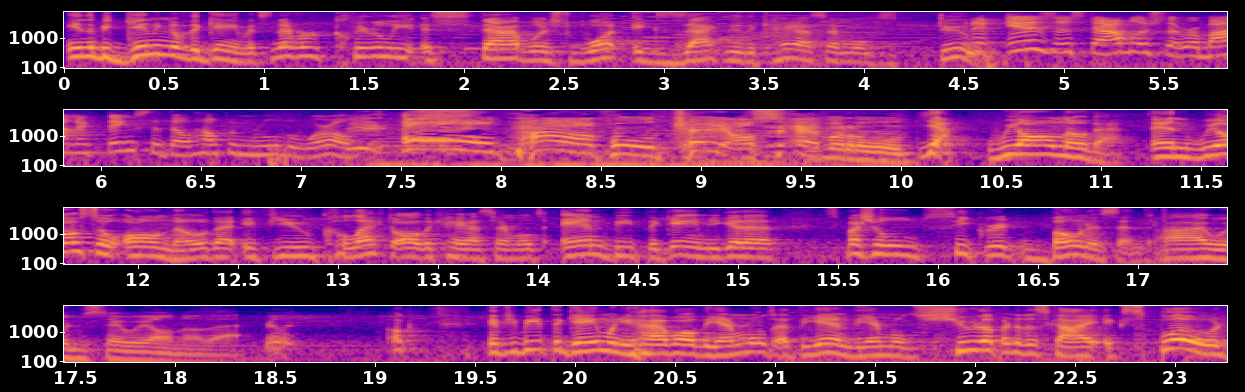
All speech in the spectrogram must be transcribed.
in the beginning of the game, it's never clearly established what exactly the Chaos Emeralds do. But it is established that Robotnik thinks that they'll help him rule the world. All-powerful Chaos Emerald. Yeah, we all know that. And we also all know that if you collect all the Chaos Emeralds and beat the game, you get a special secret bonus ending. I wouldn't say we all know that. Really? Okay. If you beat the game when you have all the emeralds, at the end, the emeralds shoot up into the sky, explode,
